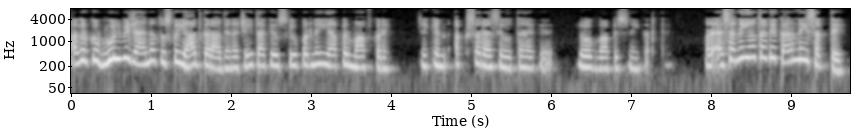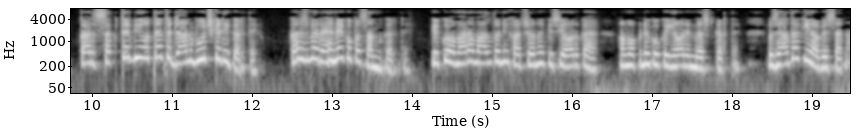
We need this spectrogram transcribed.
اگر کوئی بھول بھی جائے نا تو اس کو یاد کرا دینا چاہیے تاکہ اس کے اوپر نہیں یا پھر معاف کرے۔ لیکن اکثر ایسے ہوتا ہے کہ لوگ واپس نہیں کرتے۔ اور ایسا نہیں ہوتا کہ کر نہیں سکتے۔ کر سکتے بھی ہوتے ہیں تو جان بوجھ کے نہیں کرتے۔ قرض میں رہنے کو پسند کرتے۔ کہ کوئی ہمارا مال تو نہیں خرچ ہونا، کسی اور کا ہے۔ ہم اپنے کو کہیں اور انویسٹ کرتے ہیں۔ وہ زیادہ کی حوث ہے نا۔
